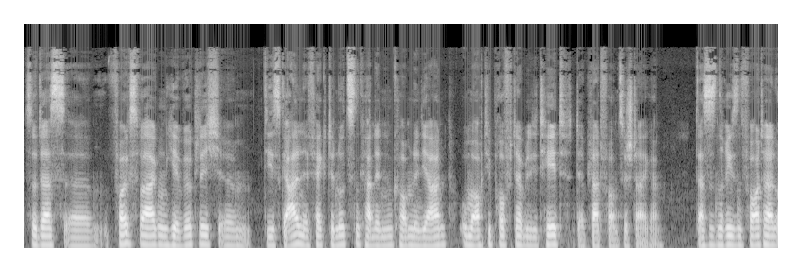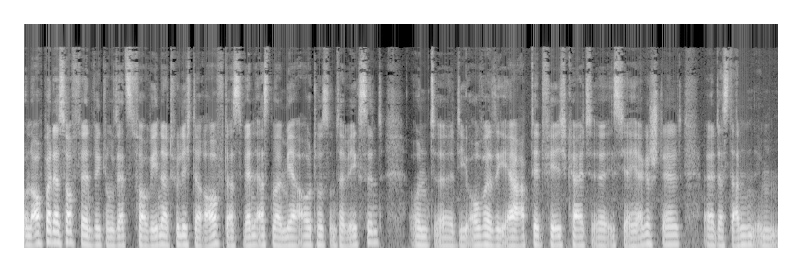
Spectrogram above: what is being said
so sodass äh, Volkswagen hier wirklich äh, die Skaleneffekte nutzen kann in den kommenden Jahren, um auch die Profitabilität der Plattform zu steigern. Das ist ein Riesenvorteil. Und auch bei der Softwareentwicklung setzt VW natürlich darauf, dass wenn erstmal mehr Autos unterwegs sind und äh, die Over-the-Air-Update-Fähigkeit äh, ist ja hergestellt, äh, dass dann im,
